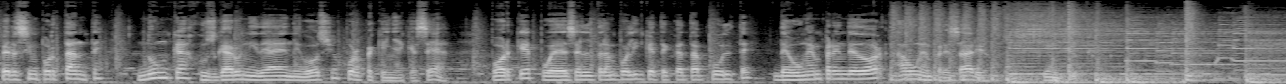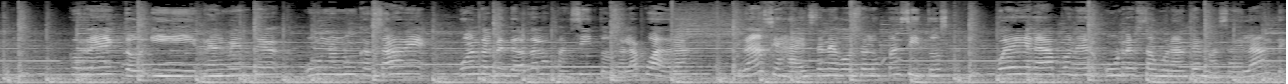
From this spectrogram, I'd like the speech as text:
Pero es importante nunca juzgar una idea de negocio por pequeña que sea porque puede ser el trampolín que te catapulte de un emprendedor a un empresario. Correcto, gracias a este negocio de los pancitos, puede llegar a poner un restaurante más adelante.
